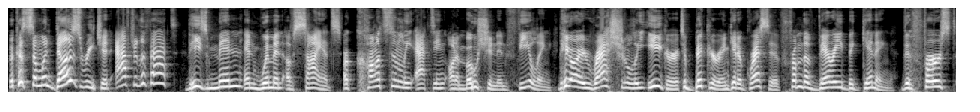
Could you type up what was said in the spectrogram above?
because someone does reach it after the fact. These men and women of science are constantly acting on emotion and feeling. They are irrationally eager to bicker and get aggressive from the very beginning. The first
